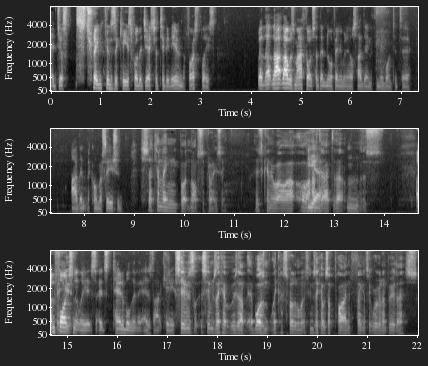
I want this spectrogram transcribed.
it just strengthens the case for the gesture to be there in the first place. But that, that that was my thoughts. I didn't know if anyone else had anything they wanted to add into the conversation. Sickening, but not surprising. Is kind of all I, all I Yeah. have to add to that. Mm. It's, Unfortunately, it's it's terrible that it is that case. seems seems like it was a it wasn't like a spur of the moment. It seems like it was a planned thing. It's like we're going to do this,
